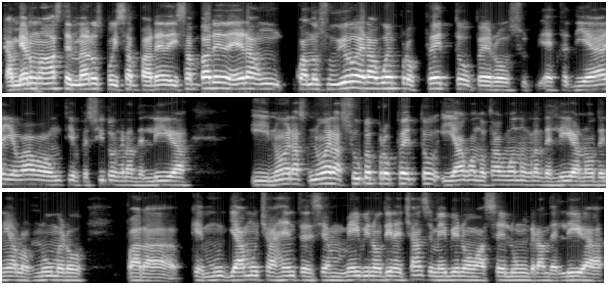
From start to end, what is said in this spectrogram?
Cambiaron a Aston Meadows por Isaac Paredes. Isaac Paredes era un, cuando subió era buen prospecto, pero este, ya llevaba un tiempecito en grandes ligas y no era, no era súper prospecto y ya cuando estaba jugando en grandes ligas no tenía los números para que ya mucha gente decía, maybe no tiene chance, maybe no va a ser un grandes ligas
